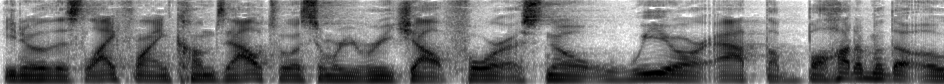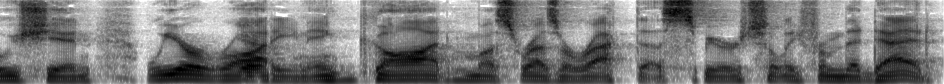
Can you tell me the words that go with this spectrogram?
you know, this lifeline comes out to us and we reach out for us. No, we are at the bottom of the ocean. We are rotting yeah. and God must resurrect us spiritually from the dead.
